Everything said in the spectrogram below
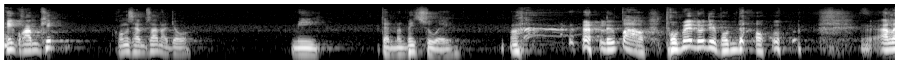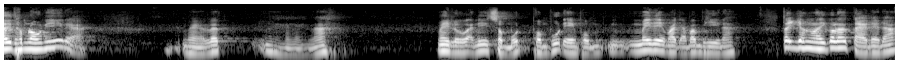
ในความคิดของแซมสันอาจจะมี แต่มันไม่สวย หรือเปล่า ผมไม่รู้ดิผมเดาอะไรทำนองนี้เนี่ย แหมแล้วแหมนะ ไม่รู้อันนี้สมมติผมพูดเองผมไม่ได้มาจากบัมพีนะ แต่อยังไรก็แล้วแต่เนี่ยนะ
